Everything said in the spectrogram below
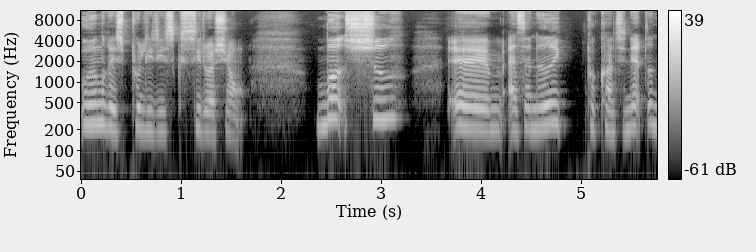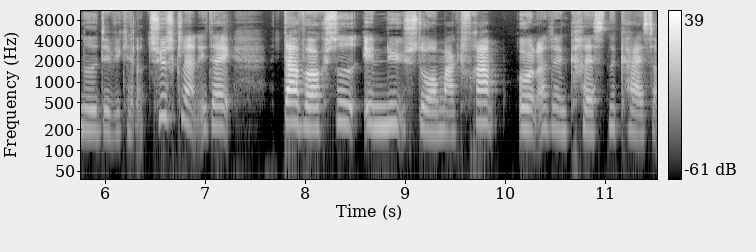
udenrigspolitisk situation. Mod syd, øh, altså nede i, på kontinentet, nede i det vi kalder Tyskland i dag, der voksede en ny stormagt frem under den kristne kejser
